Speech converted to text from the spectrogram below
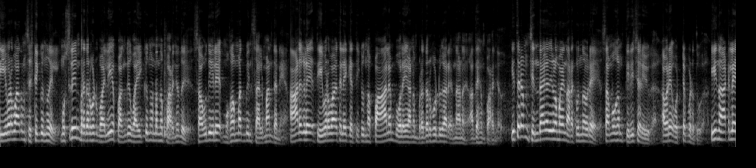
തീവ്രവാദം സൃഷ്ടിക്കുന്നതിൽ മുസ്ലിം ബ്രദർഹുഡ് വലിയ പങ്ക് വഹിക്കുന്നുണ്ടെന്ന് പറഞ്ഞത് സൗദിയിലെ മുഹമ്മദ് ബിൻ സൽമാൻ തന്നെയാണ്. ആളുകളെ തീവ്രവാദത്തിലേക്ക് എത്തിക്കുന്ന പാലം പോലെയാണ് ബ്രദർഹുഡുകാർ എന്നാണ് അദ്ദേഹം പറഞ്ഞത്. ഇത്തരം ചിന്താഗതികളുമായി നടക്കുന്നവരെ സമൂഹം തിരിച്ചറിയുക അവരെ ഒറ്റപ്പെടുത്തുക. ഈ നാട്ടിലെ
